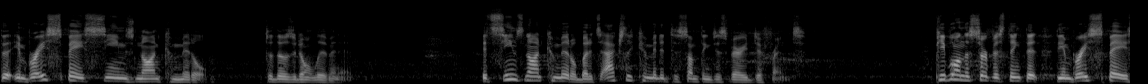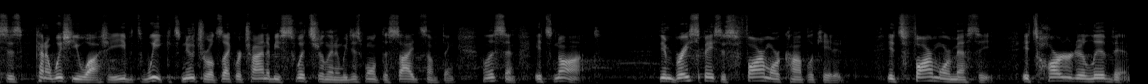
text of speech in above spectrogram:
the embrace space seems non committal to those who don't live in it. It seems non committal, but it's actually committed to something just very different. People on the surface think that the embrace space is kind of wishy washy. It's weak, it's neutral. It's like we're trying to be Switzerland and we just won't decide something. Listen, it's not. The embrace space is far more complicated, it's far more messy, it's harder to live in,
